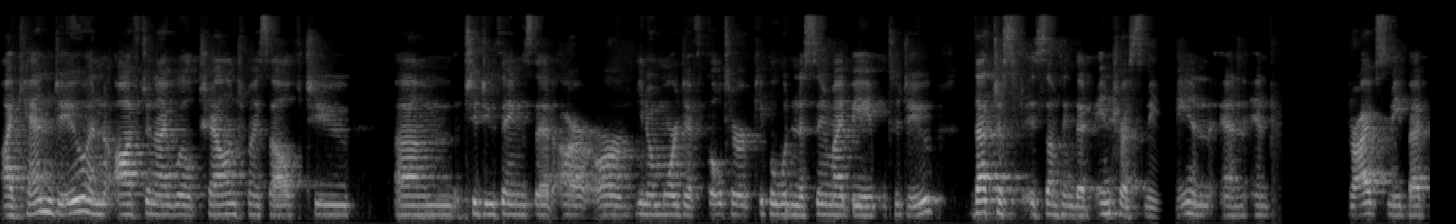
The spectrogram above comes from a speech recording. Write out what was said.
I can do. And often I will challenge myself to um, to do things that are are you know more difficult or people wouldn't assume I'd be able to do. That just is something that interests me and and and drives me. But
